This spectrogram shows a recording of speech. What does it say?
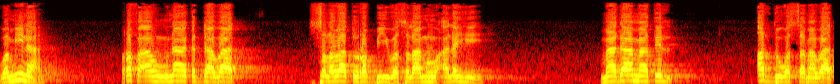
ومنى رفع هناك الدعوات. صلوات ربي وسلامه عليه. ما دامت الأرض والسماوات.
